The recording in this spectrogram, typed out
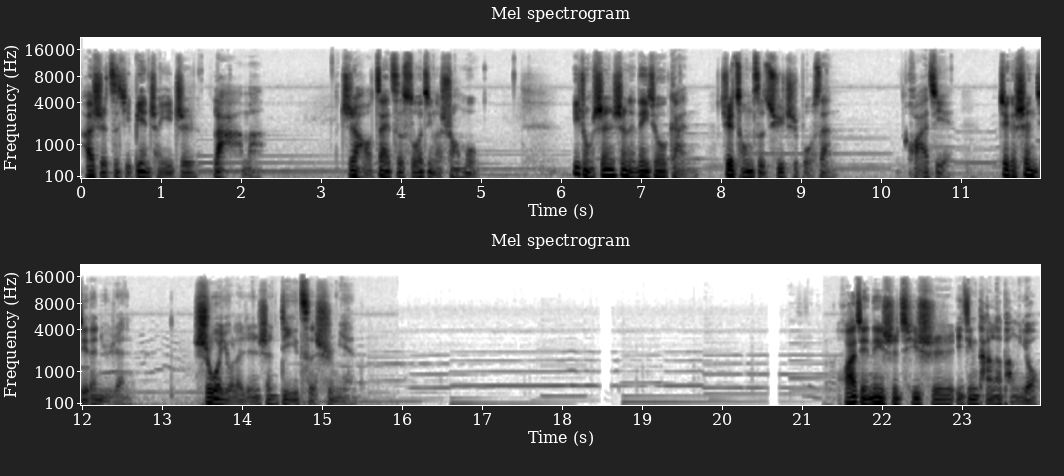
而使自己变成一只癞蛤蟆，只好再次锁紧了双目。一种深深的内疚感却从此驱之不散。华姐，这个圣洁的女人，使我有了人生第一次失眠。华姐那时其实已经谈了朋友，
